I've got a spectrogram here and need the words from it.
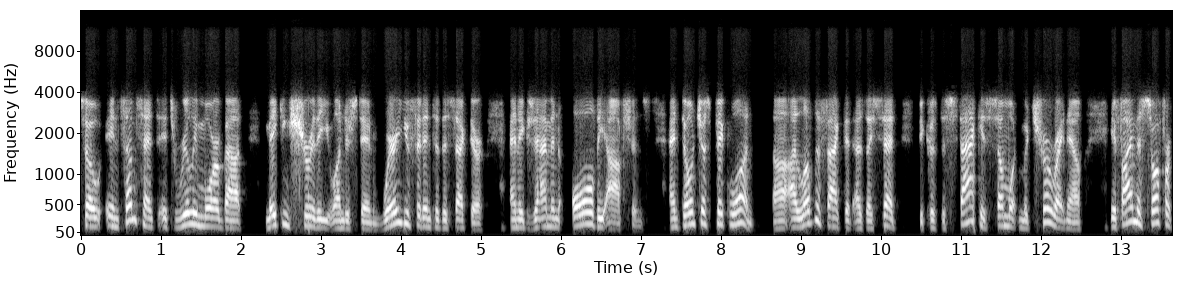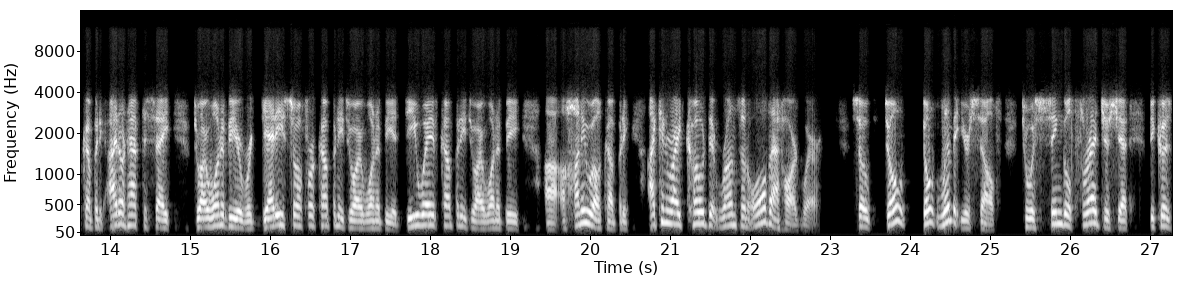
So in some sense, it's really more about making sure that you understand where you fit into the sector and examine all the options and don't just pick one. Uh, I love the fact that, as I said, because the stack is somewhat mature right now, if I'm a software company, I don't have to say, do I want to be a Rigetti software company? Do I want to be a D-Wave company? Do I want to be uh, a Honeywell company? I can write code that runs on all that hardware. So don't don't limit yourself to a single thread just yet because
